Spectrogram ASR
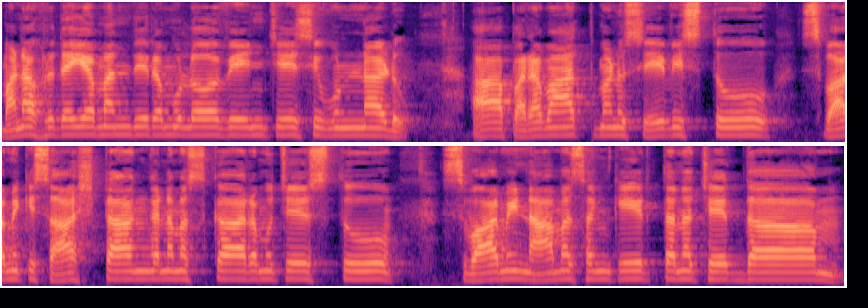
మన హృదయ మందిరములో వేంచేసి ఉన్నాడు. ఆ పరమాత్మను సేవిస్తూ స్వామికి సాష్టాంగ నమస్కారము చేస్తూ స్వామి నామ సంకీర్తన చేద్దాం.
